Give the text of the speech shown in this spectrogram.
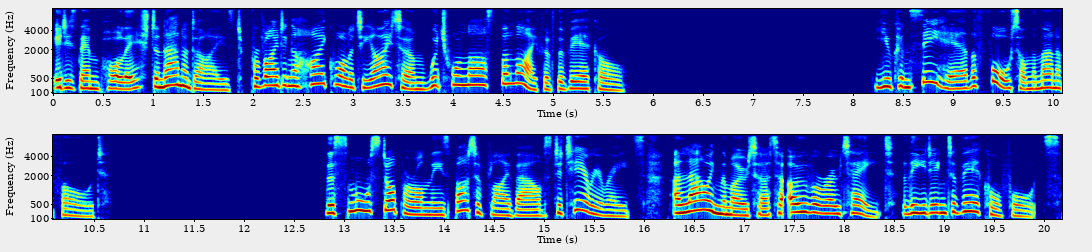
It is then polished and anodized, providing a high quality item which will last the life of the vehicle. You can see here the fault on the manifold. The small stopper on these butterfly valves deteriorates, allowing the motor to over-rotate, leading to vehicle faults.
